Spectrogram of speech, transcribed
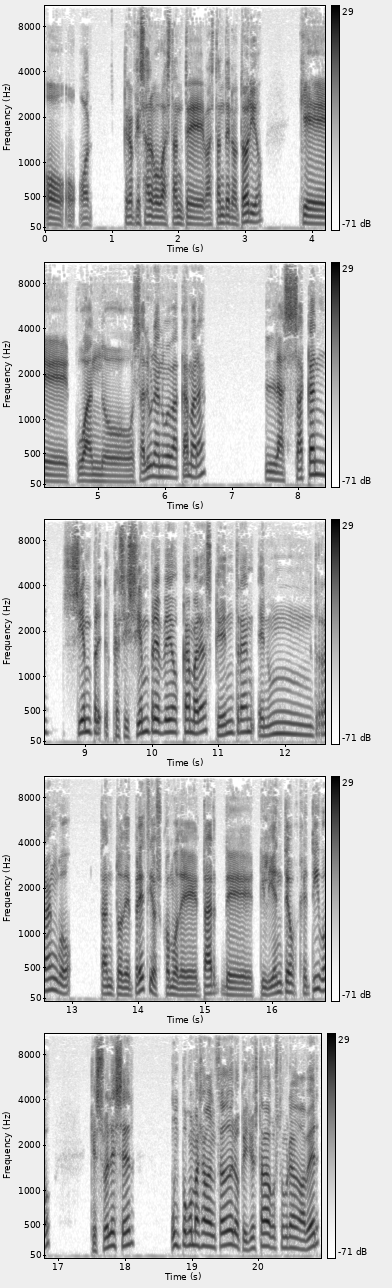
o, o, o creo que es algo bastante, bastante notorio, que cuando sale una nueva cámara, la sacan siempre, casi siempre veo cámaras que entran en un rango tanto de precios como de, tar, de cliente objetivo, que suele ser un poco más avanzado de lo que yo estaba acostumbrado a ver.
